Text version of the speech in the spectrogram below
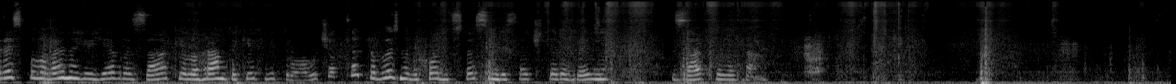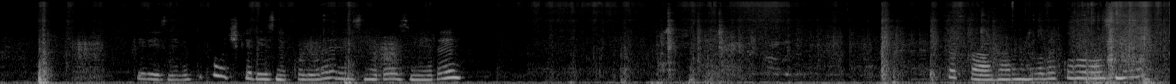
3,5 євро за кілограм таких вітровочок. Це приблизно виходить 174 гривні за кілограм. Такі різні вітровочки, різні кольори, різні розміри. Така гарна великого розміру.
